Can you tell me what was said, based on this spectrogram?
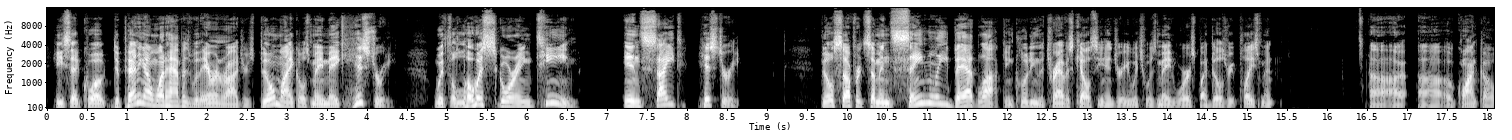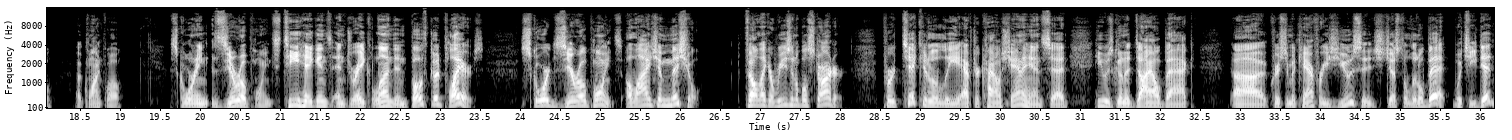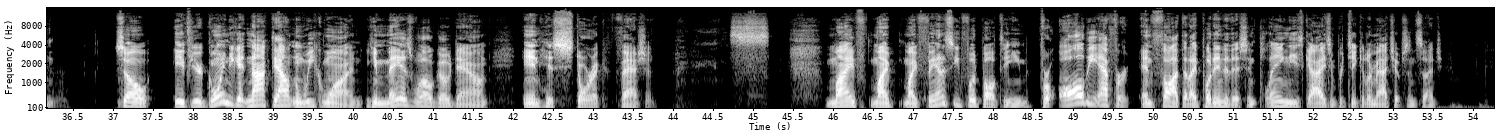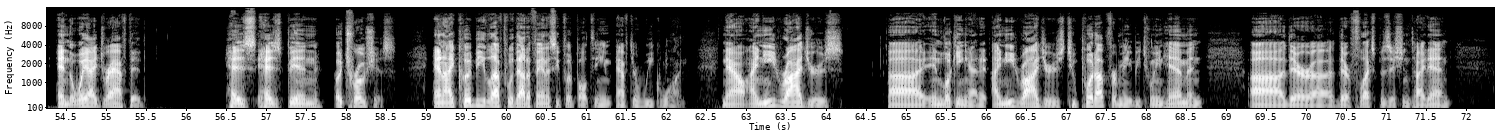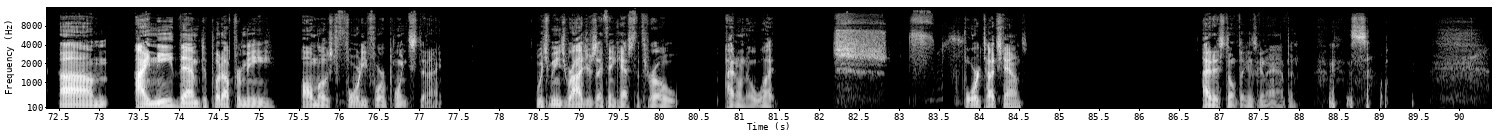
He said, quote, depending on what happens with Aaron Rodgers, Bill Michaels may make history with the lowest scoring team in site history. Bill suffered some insanely bad luck, including the Travis Kelce injury, which was made worse by Bill's replacement, uh, uh, uh Okonkwo, scoring zero points. Tee Higgins and Drake London, both good players, scored zero points. Elijah Mitchell felt like a reasonable starter particularly after Kyle Shanahan said he was going to dial back uh, Christian McCaffrey's usage just a little bit, which he didn't. So if you're going to get knocked out in week one, you may as well go down in historic fashion. My my my fantasy football team, for all the effort and thought that I put into this in playing these guys in particular matchups and such, and the way I drafted, has has been atrocious, and I could be left without a fantasy football team after week one. Now I need Rodgers. Uh, in looking at it, I need Rodgers to put up for me between him and uh, their uh, their flex position tight end. Um, I need them to put up for me almost 44 points tonight, which means Rodgers I think has to throw, I don't know what, four touchdowns. I just don't think it's going to happen. so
